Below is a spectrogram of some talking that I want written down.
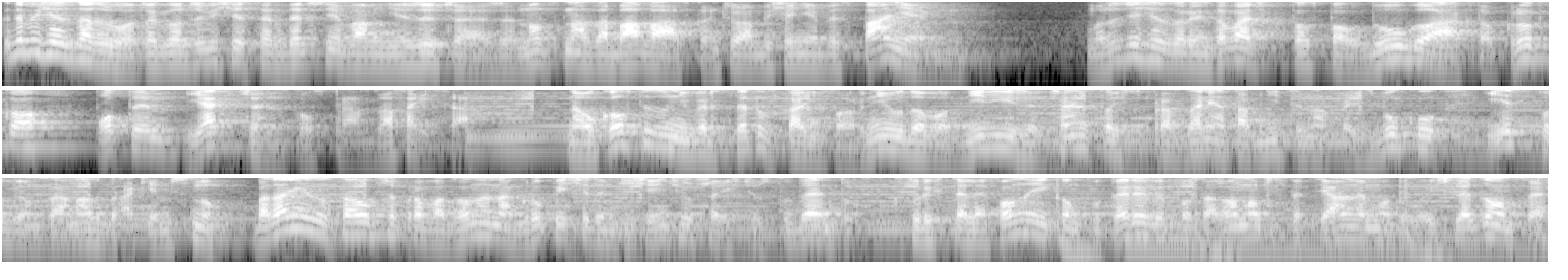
Gdyby się zdarzyło, czego oczywiście serdecznie Wam nie życzę, że nocna zabawa skończyłaby się niewyspaniem, możecie się zorientować, kto spał długo, a kto krótko, po tym, jak często sprawdza Face'a. Naukowcy z Uniwersytetu w Kalifornii udowodnili, że częstość sprawdzania tablicy na Facebooku jest powiązana z brakiem snu. Badanie zostało przeprowadzone na grupie 76 studentów, których telefony i komputery wyposażono w specjalne moduły śledzące,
